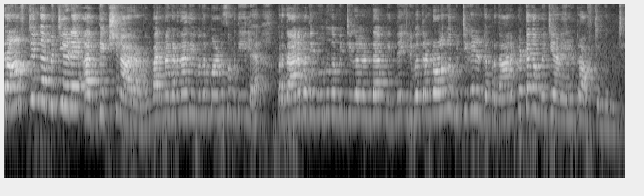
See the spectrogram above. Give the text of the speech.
ഡ്രാഫ്റ്റിംഗ് കമ്മിറ്റിയുടെ അധ്യക്ഷൻ ആരാണ്? ഭരണഘടനാ നിയമനിർമ്മാണ സമിതിയിൽ പ്രധാന പതിമൂന്ന് കമ്മിറ്റികളുണ്ട് പിന്നെ ഇരുപത്തിരണ്ടോളം കമ്മിറ്റികളുണ്ട് പ്രധാനപ്പെട്ട കമ്മിറ്റിയാണ് ഈ ഡ്രാഫ്റ്റിംഗ് കമ്മിറ്റി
